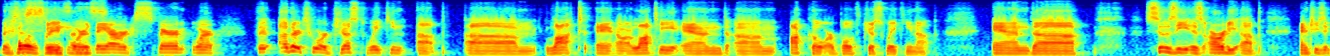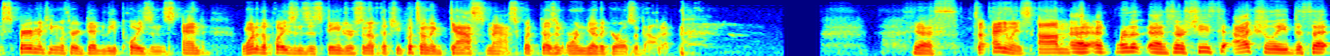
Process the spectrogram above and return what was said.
there's a scene where they are experiment where the other two are just waking up. Um, Lot and, or Lottie and um, Akko are both just waking up, and uh, Sucy is already up and she's experimenting with her deadly poisons. And one of the poisons is dangerous enough that she puts on a gas mask but doesn't warn the other girls about it. Yes. So, anyways, um, and, and one of the, and so she's actually dece-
